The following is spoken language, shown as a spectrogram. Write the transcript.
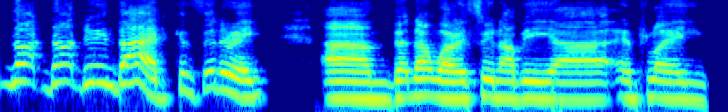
not, not doing bad considering. Um, but don't worry, soon I'll be uh, employing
